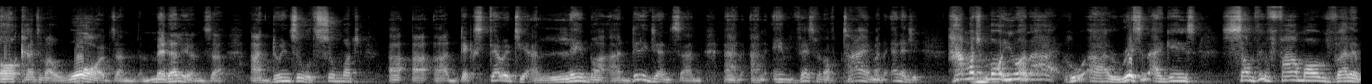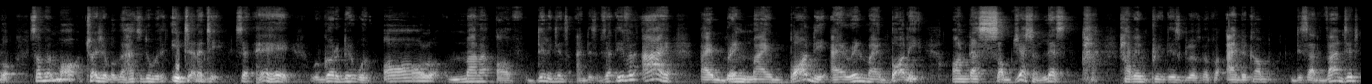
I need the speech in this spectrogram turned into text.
all kinds of awards and medallions uh, are doing so with so much uh, uh, dexterity and labor and diligence and, and, and investment of time and energy, how much more you and I, who are racing against something far more valuable, something more treasurable that has to do with eternity, said, hey, hey, we've got to do it with all manner of diligence and discipline. Even I, I bring my body, I rein my body under subjection, lest having preached this glorious gospel, I become disadvantaged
